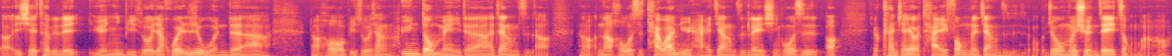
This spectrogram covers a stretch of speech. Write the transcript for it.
呃一些特别的原因，比如说要会日文的啊，然后比如说像运动美的啊这样子啊，然后然后是台湾女孩这样子类型，或是哦就看起来有台风的这样子，就我们选这一种嘛哈。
